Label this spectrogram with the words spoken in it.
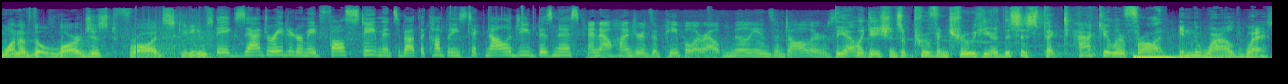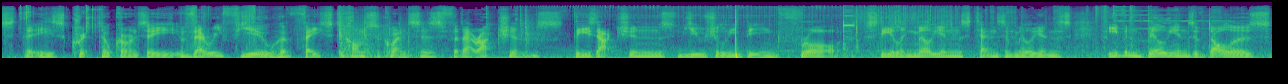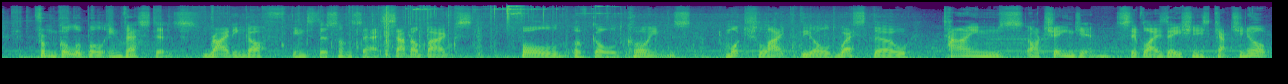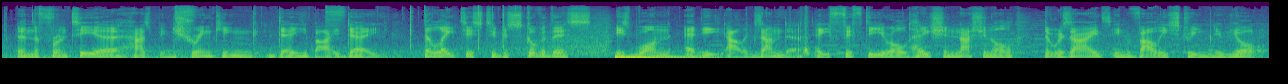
one of the largest fraud schemes. They exaggerated or made false statements about the company's technology, business. And now hundreds of people are out millions of dollars. The allegations are proven true here. This is spectacular fraud. In the Wild West that is cryptocurrency, very few have faced consequences for their actions. These actions usually being fraud, stealing millions, tens of millions, even billions of dollars from gullible investors, riding off into the sunset, saddlebags full of gold coins. Much like the Old West though, times are changing, civilization is catching up, and the frontier has been shrinking day by day. The latest to discover this is one Eddie Alexander, a 50 year old Haitian national that resides in Valley Stream, New York.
